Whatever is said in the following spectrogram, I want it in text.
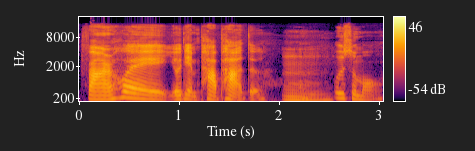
反而会有点怕怕的。嗯，为什么？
